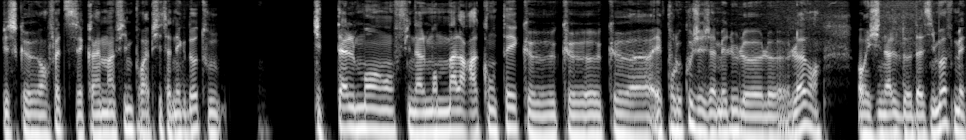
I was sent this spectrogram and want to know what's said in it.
puisque en fait c'est quand même un film pour la petite anecdote où qui est tellement finalement mal raconté que que, que euh, et pour le coup j'ai jamais lu le- de d'Asimov, mais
